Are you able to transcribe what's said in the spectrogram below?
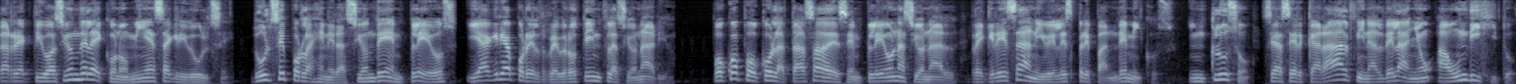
La reactivación de la economía es agridulce, dulce por la generación de empleos y agria por el rebrote inflacionario. Poco a poco la tasa de desempleo nacional regresa a niveles prepandémicos. Incluso se acercará al final del año a un dígito.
